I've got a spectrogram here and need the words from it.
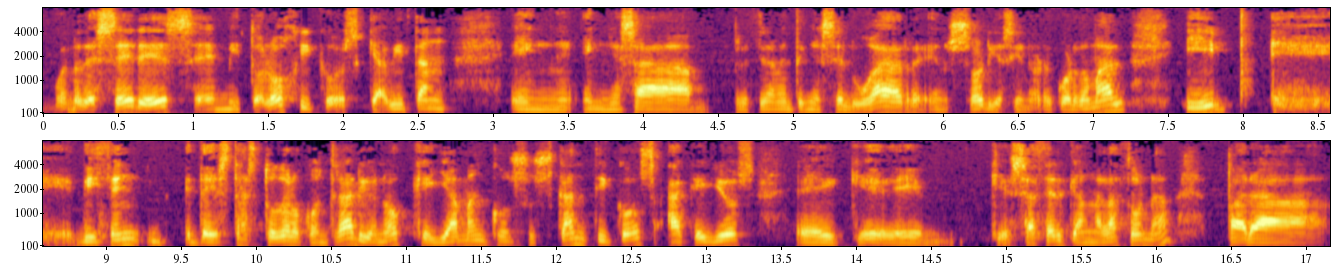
bueno de seres eh, mitológicos que habitan en, en, esa precisamente en ese lugar en Soria si no recuerdo mal y eh, dicen de estas todo lo contrario no que llaman con sus cánticos a aquellos eh, que, que se acercan a la zona para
